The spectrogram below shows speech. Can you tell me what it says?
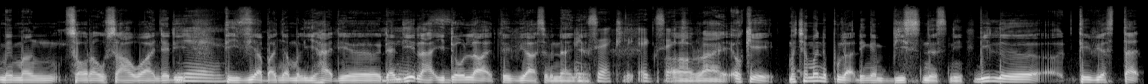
memang seorang usahawan jadi yes. Tivia banyak melihat dia dan yes. dia lah idola Tivia sebenarnya exactly exactly alright okay macam mana pula dengan bisnes ni bila Tivia start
